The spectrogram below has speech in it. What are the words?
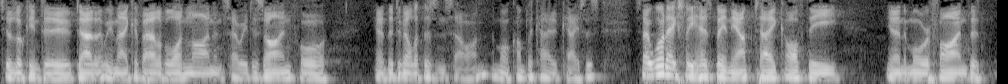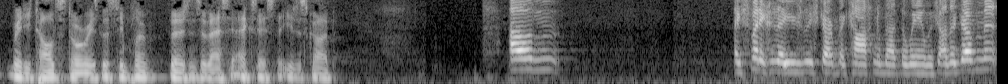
to look into data that we make available online, and so we design for you know, the developers and so on, the more complicated cases. So, what actually has been the uptake of the, you know, the more refined, the ready told stories, the simpler versions of access that you described? Um, it's funny because I usually start by talking about the way in which other government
